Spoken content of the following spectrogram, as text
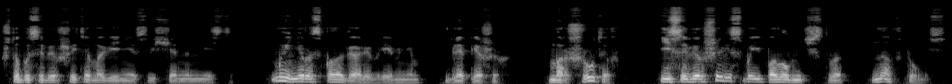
чтобы совершить омовение в священном месте. Мы не располагали временем для пеших маршрутов и совершили свои паломничества на автобусе.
